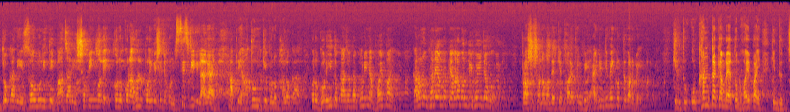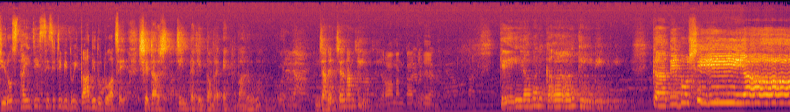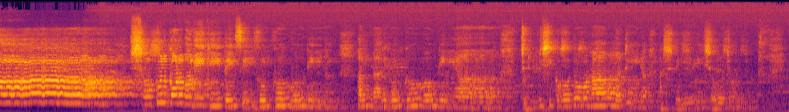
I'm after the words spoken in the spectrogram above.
দোকানে সৌমনিতে বাজারে শপিং মলে কোনো কোলাহল পরিবেশে যখন সিসিটিভি লাগায় আপনি আতঙ্কে কোনো ভালো কাজ কোনো গর্হিত কাজ আমরা করি না ভয় পায় কারণ ওখানে আমরা ক্যামেরাবন্দি হয়ে যাব। প্রশাসন আমাদেরকে ধরে ফেলবে আইডেন্টিফাই করতে পারবে। কিন্তু ওখানটাকে আমরা এত ভয় পাই কিন্তু চিরস্থায়ী যে সিসিটিভি দুই কাঁধে দুটো আছে সেটার চিন্তা কিন্তু আমরা একবারও জানেন ছেলে নাম কি? কে রামান কাতিবিন কাঁদে বসিয়া। সকল করব লিখিতেছে হুকুমনিয়া আল্লাহর হুকুমনিয়া চল্লিশ কদম হাটিয়া আসবে রে সজন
